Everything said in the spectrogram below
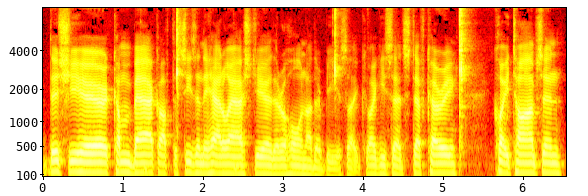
this year coming back off the season they had last year, they're a whole nother beast. Like like he said, Steph Curry, Klay Thompson.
